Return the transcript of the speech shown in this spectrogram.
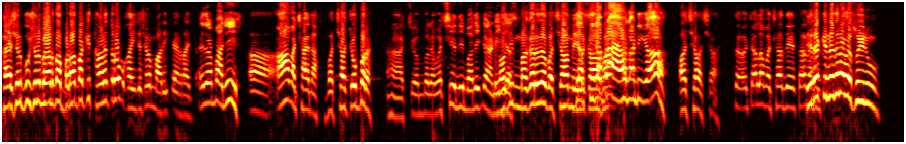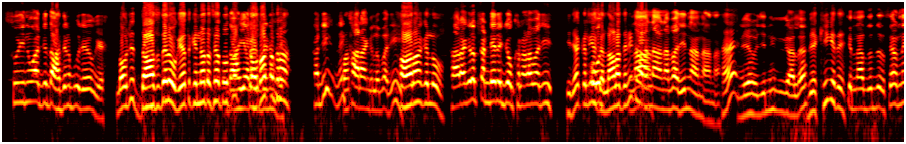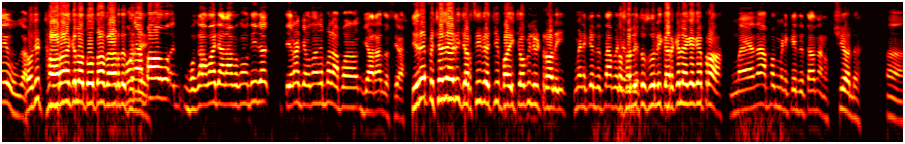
ਫੈਸ਼ਨ ਫੂਸ਼ਨ ਬੈੜ ਦਾ ਬੜਾ ਬਾਕੀ ਥਾਣੇ ਤਰੋਂ ਵਿਖਾਈ ਜਸ਼ਨ ਮਾਰੀ ਕੈਮਰਾ ਇੱਧਰ। ਇਧਰ ਭਾਜੀ ਆ ਆਹ ਬੱਚਾ ਇਹਦਾ। ਬੱਚਾ ਚੋਬਰ। ਹਾਂ ਚੋਬਰ ਵੱਛੀ ਦੀ ਬਾਦੀ ਕਹਾਣੀ ਜੀ ਮਗਰ ਦੇ ਬੱਚਾ ਮੇਲ ਜੱਸੀ ਦਾ ਕਾ ਭਰਾ ਉਹਨਾਂ ਟੀਕਾ ਅੱਛਾ ਅੱਛਾ। ਤੇ ਚੱਲ ਬੱਚਾ ਦੇ ਤਾ ਵੀਰੇ ਕਿੰਨੇ ਦਿਨ ਹੋ ਗਏ ਸੂਈ ਨੂੰ? ਸੂਈ ਨੂੰ ਅੱਜ 10 ਦਿਨ ਪੂਰੇ ਹੋ ਗਏ। ਲਓ ਜੀ 10 ਦਿਨ ਹੋ ਗਏ ਤੇ ਕਿੰਨਾ ਦੱਸਿਆ 10,000 14 ਦਿਨ ਹੋ 15 ਹਾਂਜੀ ਨਹੀਂ 18 ਕਿਲੋ ਭਾਜੀ। 18 ਕਿਲੋ? 18 ਕਿਲੋ ਕੰਡੇ ਦੇ ਜੋਖਣ ਵਾਲਾ ਭਾਜੀ। ਇਹਦਾ ਕੱਲੀਆਂ ਗੱਲਾਂ ਵਾਲਾ ਤੇ ਨਹੀਂ ਨਾ 18 ਨਾ ਨਾ ਭਾਜੀ ਨਾ ਨਾ ਨਾ? ਇਹੋ ਜੀ ਨਹੀਂ ਕੋਈ ਗੱਲ। ਵੇਖੀ ਕਿਤੇ? ਕਿੰਨਾ ਦੁੱਧ ਦੱਸਿਆ ਉਹਨੇ ਹੋਊਗਾ। ਲਓ ਜੀ 18 ਕਿਲੋ ਦੁੱਧ ਆ ਬੈੜ ਦੇ ਹੁਣ ਆਪਾਂ ਵਗਾਵਾ ਜ਼ਿਆਦਾ ਵਗਾਉਂਦੀ ਤਾਂ 13 14 ਦੇ ਪਰ ਆਪਾਂ 11 ਦੱਸਿਆ। ਇਹਦੇ ਪਿੱਛੇ ਜਿਹੜੀ ਜਰਸੀ ਵੇਚੀ 22 24 ਲੀਟਰ ਵਾਲੀ ਮਿਣ ਕੇ ਦਿੱਤਾ ਬੱਚੇ ਤਸੱਲੀ ਤਸੂਲੀ ਕਰਕੇ ਲੈ ਕੇ ਗਏ ਭਰਾ। ਮੈਂ ਨਾ ਆਪਾਂ ਮਿਣ ਕੇ ਦਿੱਤਾ ਉਹਨਾਂ ਨੂੰ। ਚੱਲ। ਹਾਂ।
